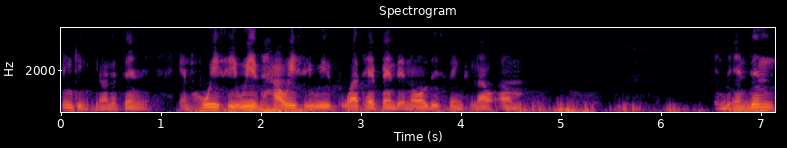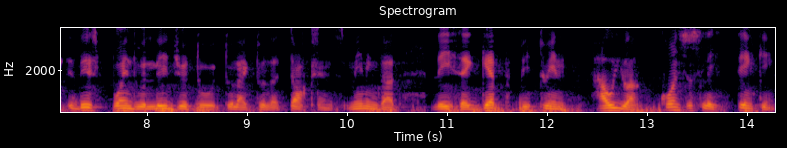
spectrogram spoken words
thinking? You understand me? And who is he with? How is he with? What happened? And all these things. Now um. And, and then this point will lead you to, to like to the toxins, meaning that there is a gap between how you are consciously thinking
